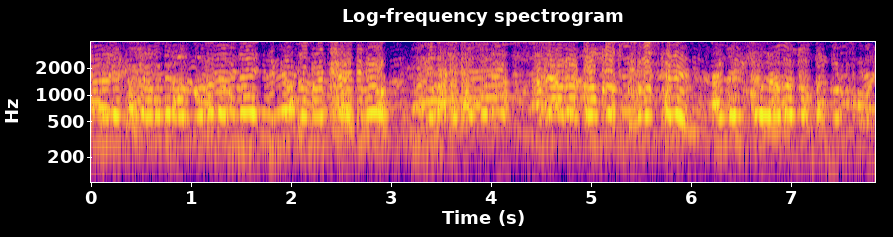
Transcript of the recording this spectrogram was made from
আমাদের কাছে আমাদের আর কোনো দাবি নাই আমরা মাঠ ছেড়ে দিব আমরা মাঠে থাকব না আমরা আবার কংগ্রেস কর্মস্থলে আমরা ইনশাল্লাহ আবার যোগদান করব সবাই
